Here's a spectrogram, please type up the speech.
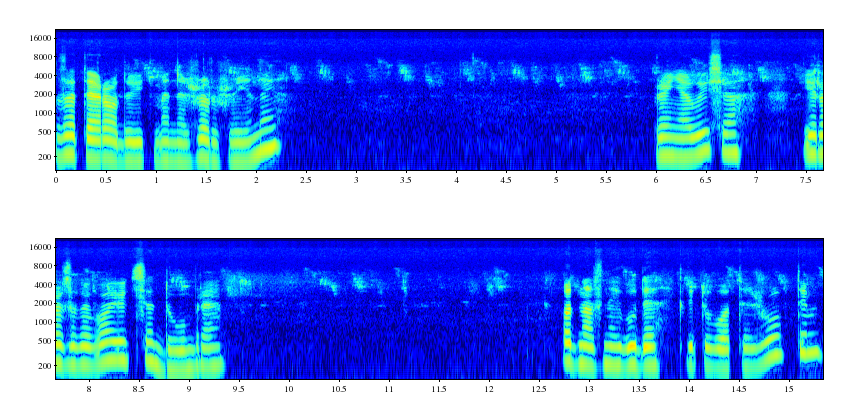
Зате радують мене жоржини. Прийнялися і розвиваються добре. Одна з них буде квітувати жовтим,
